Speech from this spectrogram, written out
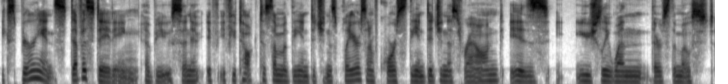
experienced devastating abuse. And if, if you talk to some of the Indigenous players, and of course, the Indigenous round is usually when there's the most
